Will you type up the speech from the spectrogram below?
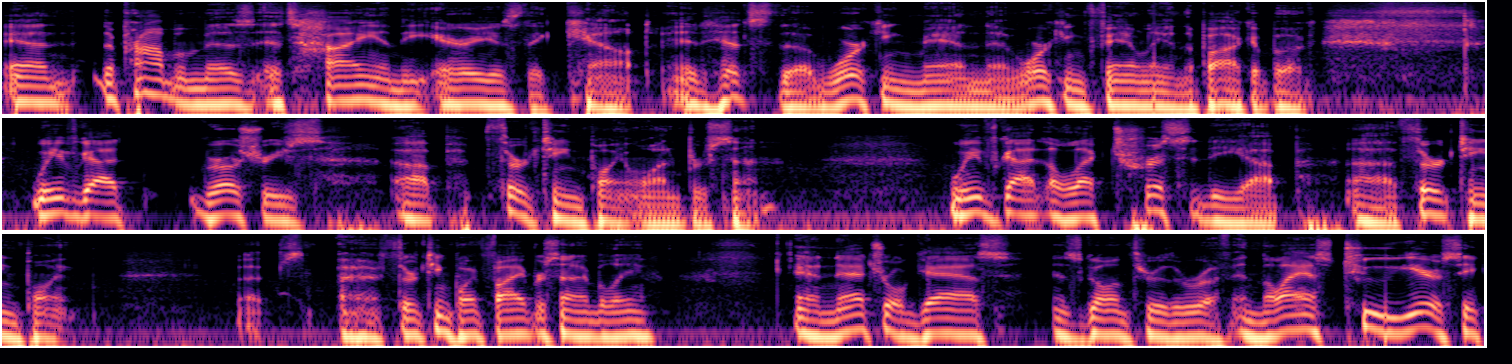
And the problem is, it's high in the areas that count. It hits the working man, the working family in the pocketbook. We've got groceries up 13.1%. We've got electricity up uh, 13. 13.5%, uh, I believe. And natural gas is going through the roof. In the last two years, see,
